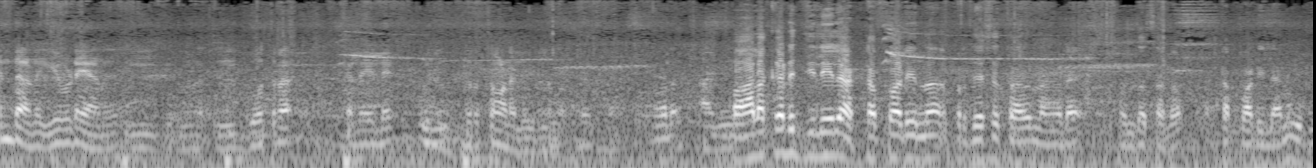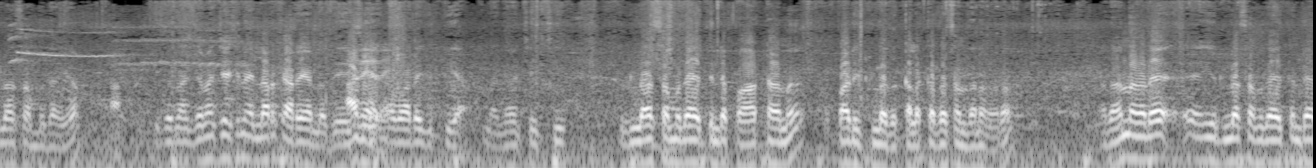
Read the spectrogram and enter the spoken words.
എന്താണ്? എവിടെയാണ് ഈ ഈ ഗോത്ര കലയിലെ ഒരു നൃത്തമാണല്ലോ ഇരുള പാലക്കാട് ജില്ലയിലെ അട്ടപ്പാടി എന്ന പ്രദേശത്താണ് ഞങ്ങളുടെ സ്വന്തം സ്ഥലം അട്ടപ്പാടിയിലാണ് ഉരുള സമുദായം. ഇപ്പൊ നജമ ചേച്ചിനെ എല്ലാവർക്കും അറിയാമല്ലോ ദേശീയ അവാർഡ് കിട്ടിയ നജമ ചേച്ചി. ഉരുള സമുദായത്തിന്റെ പാട്ടാണ് പാടിയിട്ടുള്ളത്. കലക്കഥ ചന്ദനവറ അതാണ് നമ്മുടെ ഇരുള സമുദായത്തിന്റെ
